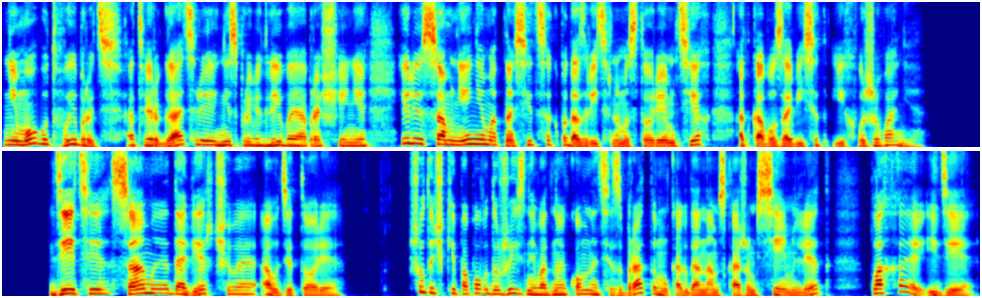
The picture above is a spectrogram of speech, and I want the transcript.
не могут выбрать, отвергать ли несправедливое обращение или с сомнением относиться к подозрительным историям тех, от кого зависит их выживание. Дети — самая доверчивая аудитория. Шуточки по поводу жизни в одной комнате с братом, когда нам, скажем, 7 лет — плохая идея.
